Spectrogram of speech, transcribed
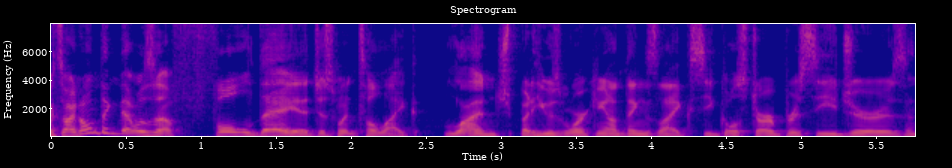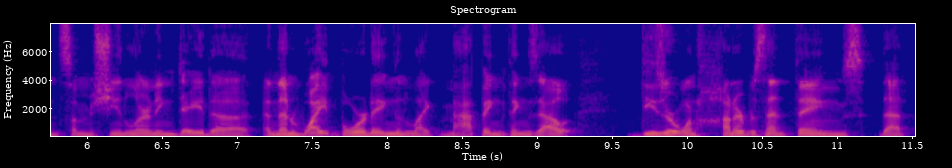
Right, so I don't think that was a full day. It just went till like lunch, but he was working on things like SQL stored procedures and some machine learning data, and then whiteboarding and like mapping things out. These are 100% things that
